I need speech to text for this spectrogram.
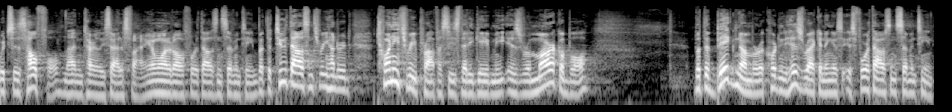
which is helpful, not entirely satisfying. I wanted all 4,017. But the 2,323 prophecies that he gave me is remarkable. But the big number, according to his reckoning, is, is 4,017.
